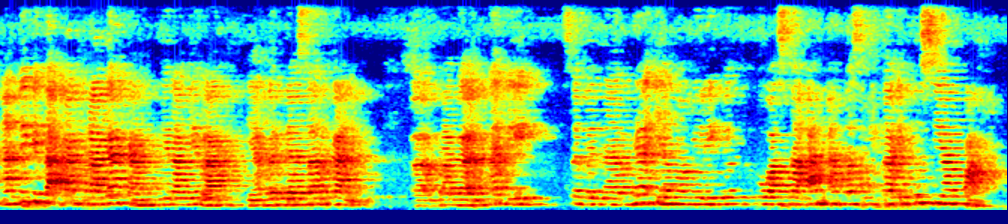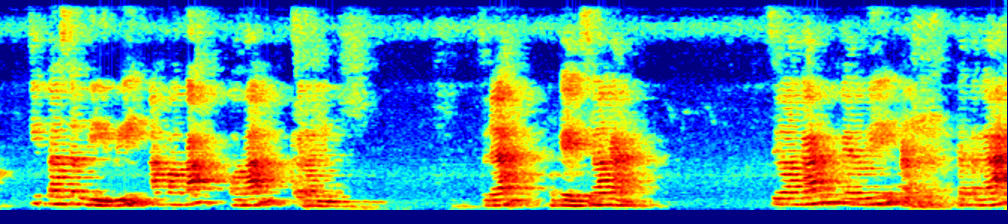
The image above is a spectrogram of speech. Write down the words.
nanti kita akan peragakan kira-kira ya berdasarkan uh, peragaan tadi sebenarnya yang memiliki kekuasaan atas kita itu siapa? kita sendiri apakah orang lain? Sudah? Oke, silakan. Silakan Meli ke tengah,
